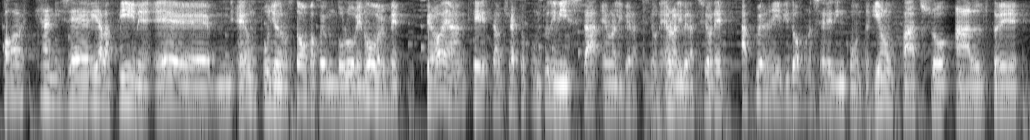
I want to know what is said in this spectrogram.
porca miseria alla fine, è, è un pugno nello stomaco, è un dolore enorme, però è anche da un certo punto di vista è una liberazione, è una liberazione a cui arrivi dopo una serie di incontri. Io non faccio altre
